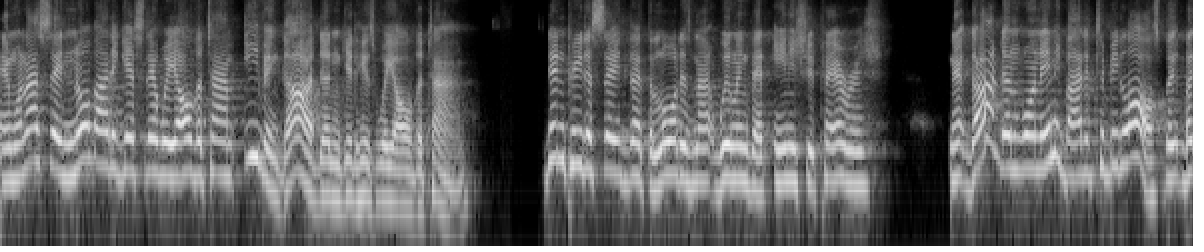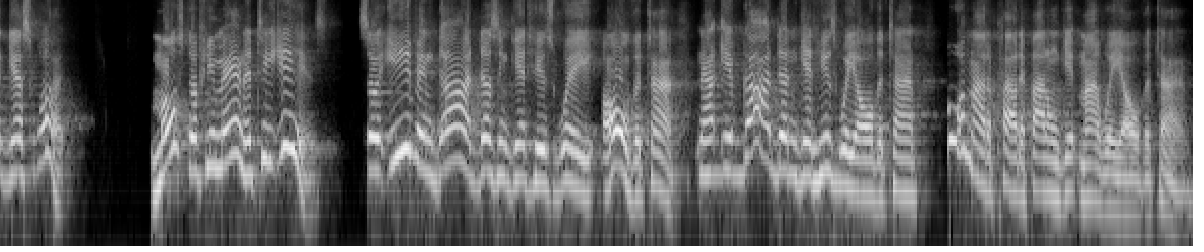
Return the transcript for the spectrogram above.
And when I say nobody gets their way all the time, even God doesn't get his way all the time. Didn't Peter say that the Lord is not willing that any should perish? Now, God doesn't want anybody to be lost, but, but guess what? Most of humanity is. So even God doesn't get his way all the time. Now, if God doesn't get his way all the time, who am I to pout if I don't get my way all the time?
